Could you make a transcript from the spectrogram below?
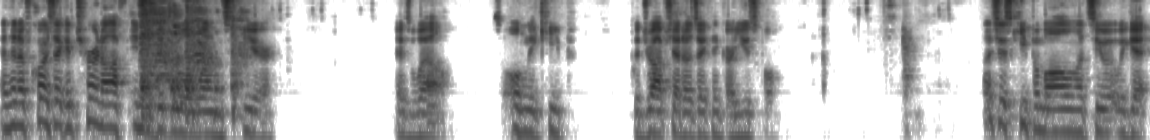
And then of course I can turn off individual ones here as well. So only keep the drop shadows I think are useful. Let's just keep them all and let's see what we get.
